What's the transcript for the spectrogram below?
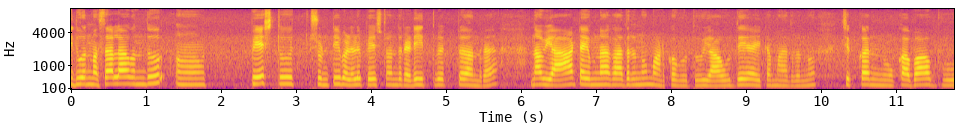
ಇದು ಒಂದು ಮಸಾಲ ಒಂದು ಪೇಸ್ಟು, ಶುಂಠಿ, ಬೆಳ್ಳುಳ್ಳಿ ಪೇಸ್ಟ್ ಒಂದು ರೆಡಿ ಇಟ್ಬಿಟ್ಟು ಅಂದ್ರೆ ನಾವು ಯಾವ ಟೈಮ್ನಾಗ ಆದ್ರೂ ಮಾಡ್ಕೊಬೋದು. ಯಾವುದೇ ಐಟಮ್ ಆದ್ರೂ ಚಿಕನ್ನು, ಕಬಾಬು,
